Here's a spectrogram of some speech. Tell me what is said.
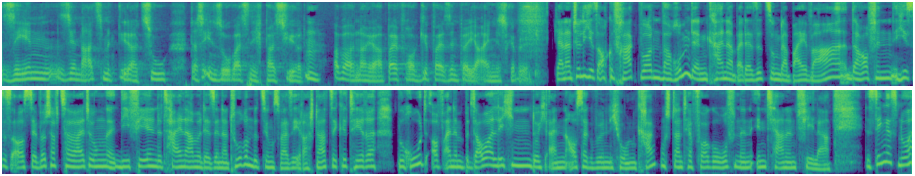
sehen Senatsmitglieder zu, dass ihnen sowas nicht passiert. Mhm. Aber naja, bei Frau Giffey sind wir ja eines gewöhnt. Ja, natürlich ist auch gefragt worden, warum denn keiner bei der Sitzung dabei war. Daraufhin hieß es aus der Wirtschaftsverwaltung, die fehlende Teilnahme der Senatorin bzw. ihrer Staatssekretäre beruht auf einem bedauerlichen, durch einen außergewöhnlich hohen Krankenstand hervorgerufenen internen Fehler. Das Ding ist nur,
